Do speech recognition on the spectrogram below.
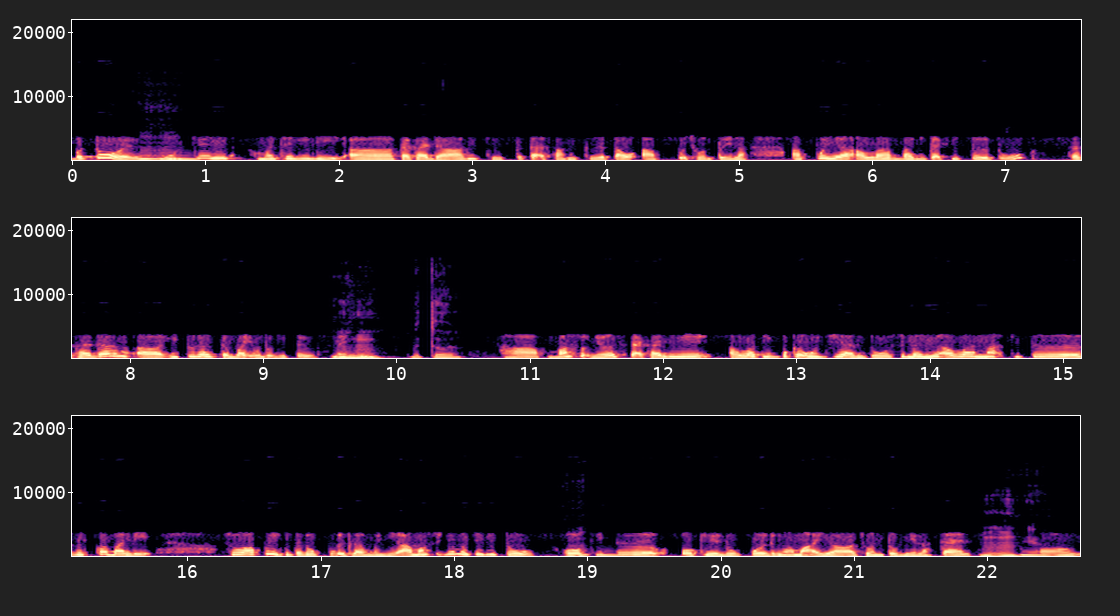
Betul. Mm-hmm. Mungkin macam gini. Uh, kadang-kadang kita tak sangka tahu apa. Contohnya lah. Apa yang Allah bagi kat kita tu. Kadang-kadang uh, itu yang terbaik untuk kita. Mm-hmm. Betul. Ha, maksudnya setiap kali Allah timpakan ujian tu sebenarnya Allah nak kita recall balik. So apa yang kita lupa selama ni? Ah maksudnya macam gitu. Oh mm-hmm. kita okey lupa dengan mak ayah contohnya lah kan. Mm-hmm. Oh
